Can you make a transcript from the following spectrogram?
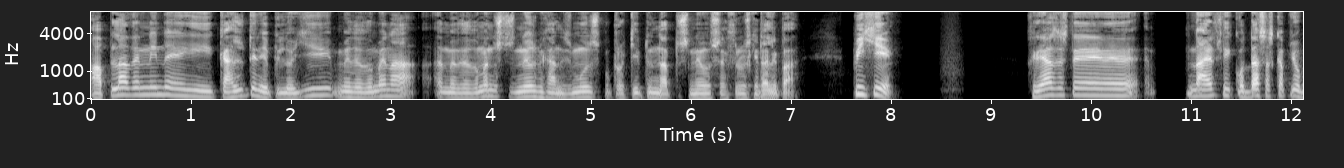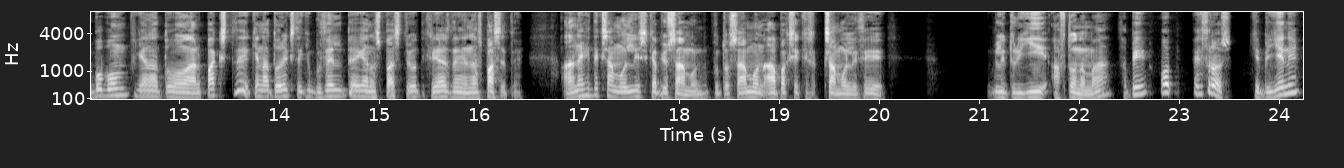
Απλά δεν είναι η καλύτερη επιλογή με, δεδομένα, με δεδομένους τους νέους μηχανισμούς που προκύπτουν από τους νέους εχθρούς κτλ. Π.χ. χρειάζεστε να έρθει κοντά σας κάποιο μπομπομ για να το αρπάξετε και να το ρίξετε εκεί που θέλετε για να σπάσετε ό,τι χρειάζεται να σπάσετε. Αν έχετε ξαμολύσει κάποιο σάμον που το σάμον άπαξε και ξαμολυθεί λειτουργεί αυτόνομα, θα πει «Ωπ, εχθρός» και πηγαίνει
